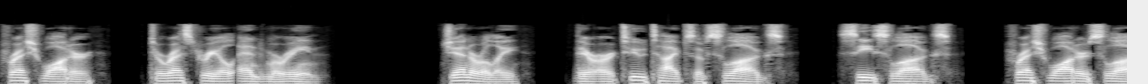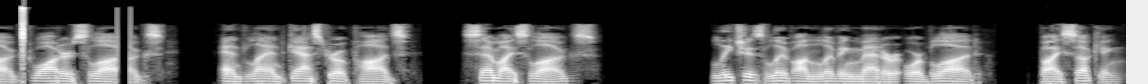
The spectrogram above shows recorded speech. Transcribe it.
freshwater, terrestrial and marine. Generally, there are two types of slugs, sea slugs, freshwater slugs, water slugs, and land gastropods, semi-slugs. Leeches live on living matter or blood, by sucking.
